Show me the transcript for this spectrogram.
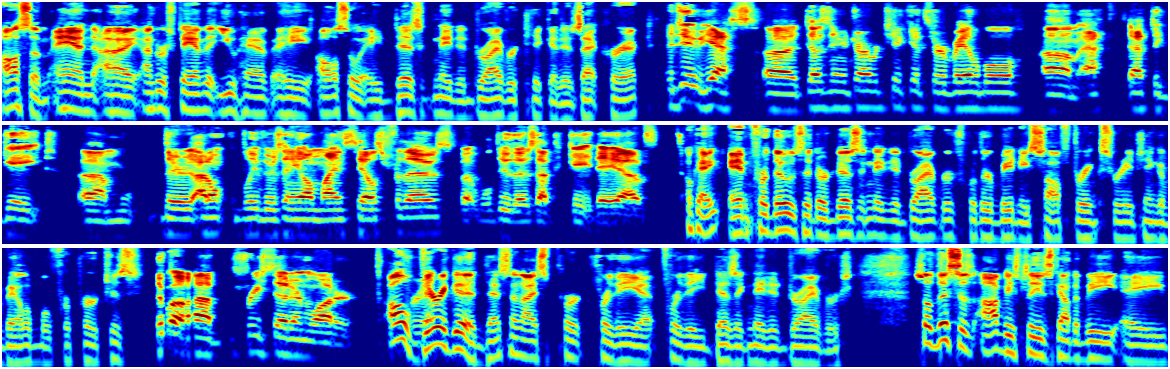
Awesome. And I understand that you have a also a designated driver ticket. Is that correct? I do. Yes. Uh, designated driver tickets are available um, at at the gate. Um, there, I don't believe there's any online sales for those, but we'll do those at the gate day of. Okay. And for those that are designated drivers, will there be any soft drinks or anything available for purchase? Well, uh, free soda and water. Oh, very good. That's a nice perk for the uh, for the designated drivers. So this is obviously it's got to be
